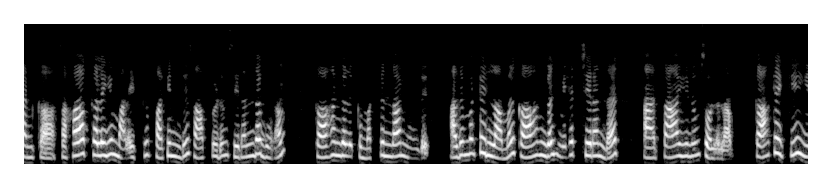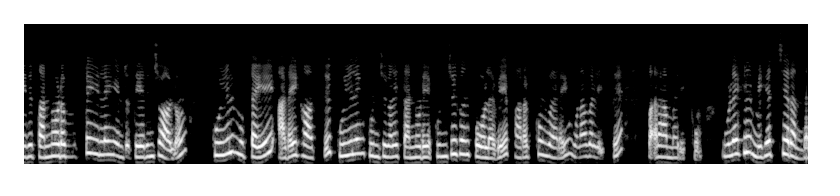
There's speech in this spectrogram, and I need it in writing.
தன் கா சகாக்களையும் அழைத்து பகிர்ந்து சாப்பிடும் சிறந்த குணம் காகங்களுக்கு மட்டும்தான் உண்டு. அது மட்டும் இல்லாமல் காகங்கள் மிகச்சிறந்த தாயினும் சொல்லலாம். காக்கைக்கு இது தன்னோட முட்டை இல்லை என்று தெரிஞ்சாலும் குயில் முட்டையை அடைகாத்து குயிலின் குஞ்சுகளை தன்னுடைய குஞ்சுகள் போலவே பறக்கும் வரை உணவளித்து பராமரிக்கும். உலகில் மிகச்சிறந்த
